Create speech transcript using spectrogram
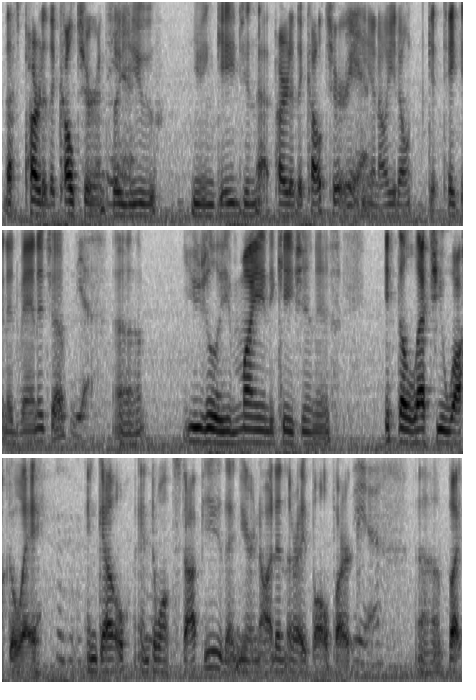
that's part of the culture, and so Yeah. you you engage in that part of the culture. Yeah. You know, you don't get taken advantage of Yeah. uh, usually my indication is if they'll let you walk away Mm-hmm. and go and won't stop you, then you're not in the right ballpark. Yeah. Uh, but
